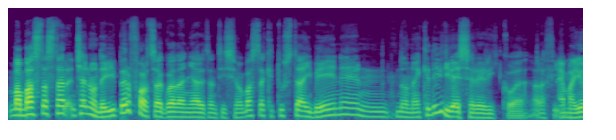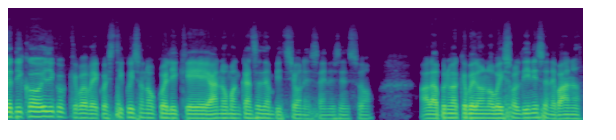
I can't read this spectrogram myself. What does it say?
ma basta stare cioè non devi per forza guadagnare tantissimo, basta che tu stai bene, n non è che devi essere ricco, eh, alla Eh, fine. ma io dico io dico che vabbè, questi qui sono quelli che hanno mancanza di ambizione, sai, nel senso, alla prima che vedono bei soldini se ne vanno.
